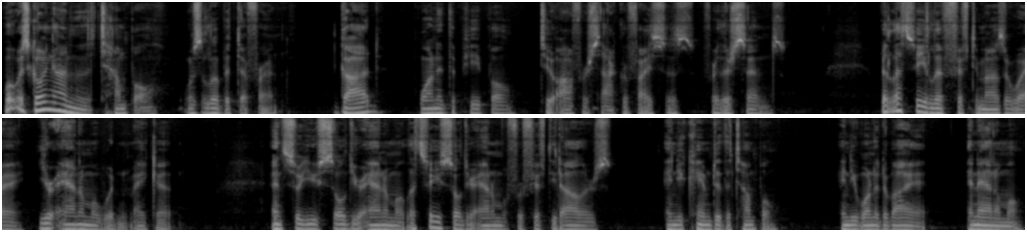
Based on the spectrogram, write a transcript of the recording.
What was going on in the temple was a little bit different. God wanted the people to offer sacrifices for their sins. But let's say you live 50 miles away, your animal wouldn't make it. And so you sold your animal. Let's say you sold your animal for $50 and you came to the temple and you wanted to buy it, an animal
